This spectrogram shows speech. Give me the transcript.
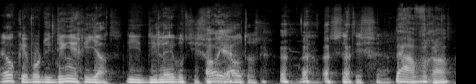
Elke keer worden die dingen gejat, die, die labeltjes van Oh, ja. auto's. Nou, dus dat is... eh, Nou, vooral.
